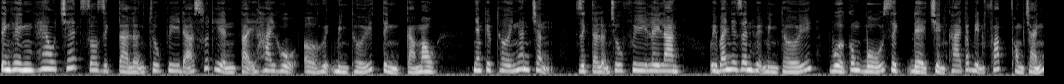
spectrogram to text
Tình hình heo chết do dịch tả lợn châu Phi đã xuất hiện tại hai hộ ở huyện Bình Thới, tỉnh Cà Mau. Nhằm kịp thời ngăn chặn dịch tả lợn châu Phi lây lan, Ủy ban nhân dân huyện Bình Thới vừa công bố dịch để triển khai các biện pháp phòng tránh.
